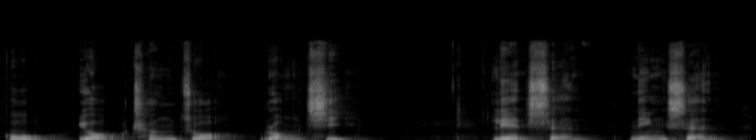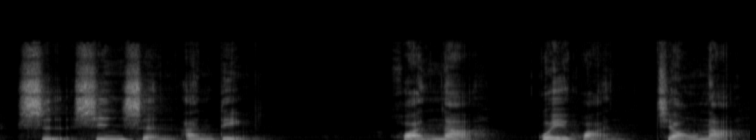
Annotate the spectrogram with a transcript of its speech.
故又称作荣气。炼神、凝神，使心神安定。还纳、归还、交纳。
